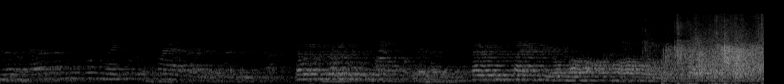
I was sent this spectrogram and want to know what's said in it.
No, Eleanor coordinates the prayer though for Street House. Can we, can we just, can we just thank you on behalf, on behalf of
